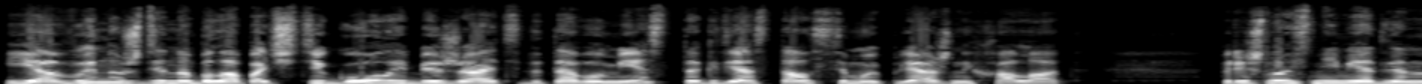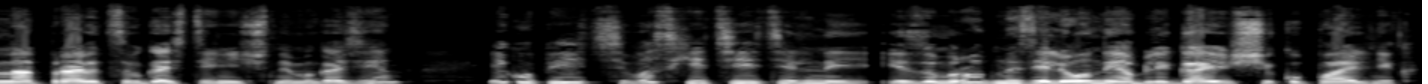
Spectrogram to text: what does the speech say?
я вынуждена была почти голой бежать до того места, где остался мой пляжный халат. Пришлось немедленно отправиться в гостиничный магазин и купить восхитительный изумрудно-зеленый облегающий купальник,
